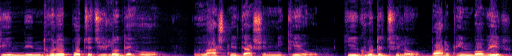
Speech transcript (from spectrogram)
তিন দিন ধরে পচেছিল দেহ। লাশ নিতে আসেননি কেউ। কি ঘটেছিল পারভিন ববির?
